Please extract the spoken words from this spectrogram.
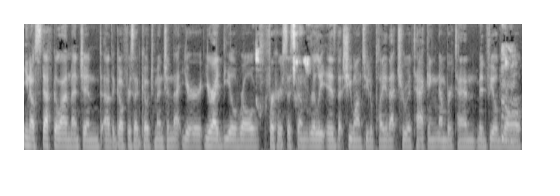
you know steph Golan mentioned uh, the gophers head coach mentioned that your your ideal role for her system really is that she wants you to play that true attacking number 10 midfield mm-hmm. role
